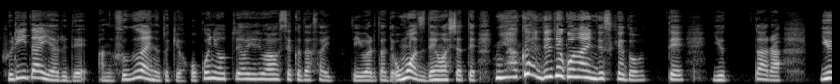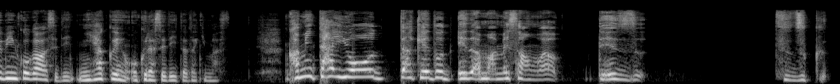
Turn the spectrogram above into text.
フリーダイヤルで、あの、不具合の時はここにお問い合わせくださいって言われたんで、思わず電話しちゃって、200円出てこないんですけどって言ったら、郵便小為替で200円送らせていただきます。神対応だけど枝豆さんは出ず、続く。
